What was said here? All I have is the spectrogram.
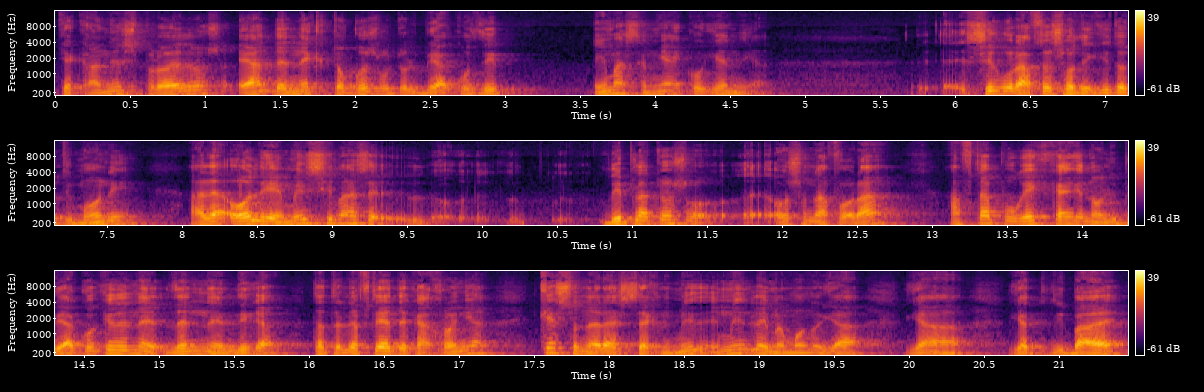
Και κανείς πρόεδρος, εάν δεν έχει τον κόσμο του Ολυμπιακού δίπ... Είμαστε μια οικογένεια. Ε, σίγουρα αυτός οδηγεί το τιμόνι, αλλά όλοι εμείς είμαστε ε, δίπλα του όσο- ε, όσον αφορά αυτά που έχει κάνει για τον Ολυμπιακό και δεν είναι, δεν είναι λίγα τα τελευταία 11 χρόνια και στον Ερασιτέχνη. Μην, μην λέμε μόνο για, για, για την ΠΑΕ,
